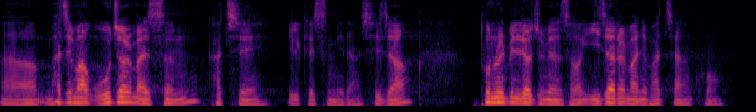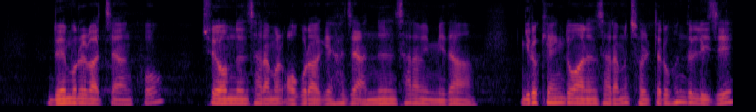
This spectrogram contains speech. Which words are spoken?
아, 마지막 5절 말씀 같이 읽겠습니다. 시작. 돈을 빌려주면서 이자를 많이 받지 않고 뇌물을 받지 않고 죄 없는 사람을 억울하게 하지 않는 사람입니다. 이렇게 행동하는 사람은 절대로 흔들리지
